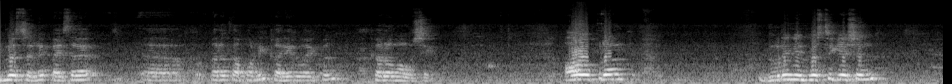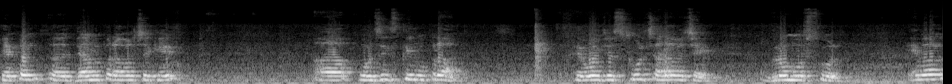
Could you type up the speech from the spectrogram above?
ઇન્વેસ્ટરને પૈસા પરત આપવાની કાર્યવાહી પણ કરવામાં આવશે. આ ઉપરાંત ડ્યુરિંગ ઇન્વેસ્ટિગેશન એ પણ ધ્યાન ઉપર આવેલ છે કે આ પોલિસી સ્કીમ ઉપરાંત તેઓ જે સ્કૂલ ચલાવે છે ગ્રોમોર સ્કૂલ એમાં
